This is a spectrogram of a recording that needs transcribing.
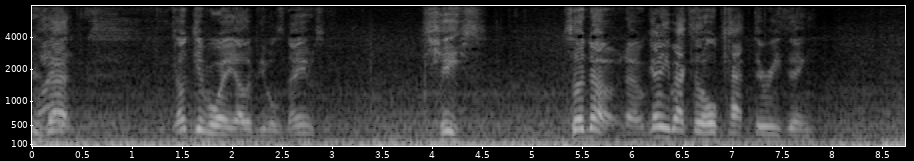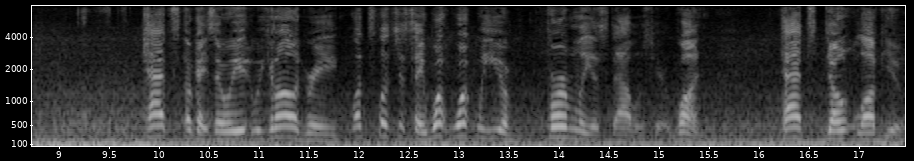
is that? Don't give away other people's names. Jeez. So no, no. Getting back to the whole cat theory thing. Cats. Okay, so we, we can all agree. Let's let's just say what what we have firmly established here. One, cats don't love you.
